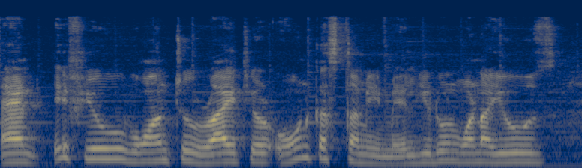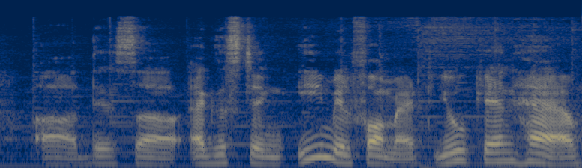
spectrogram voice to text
And if you want to write your own custom email you don't want to use uh, this uh, existing email format you can have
